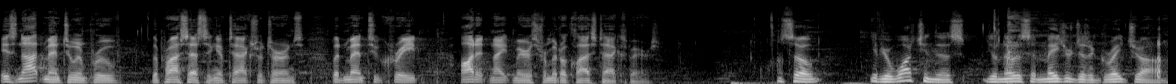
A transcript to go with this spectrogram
is not meant to improve the processing of tax returns, but meant to create audit nightmares for middle class taxpayers? So, if you're watching this, you'll notice that Major did a great job.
